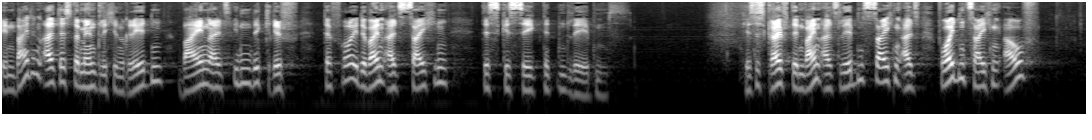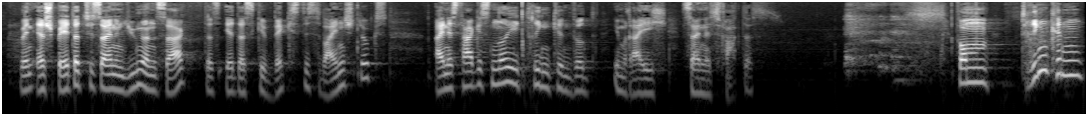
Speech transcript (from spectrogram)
In beiden alttestamentlichen Reden Wein als Inbegriff der Freude, Wein als Zeichen des gesegneten Lebens. Jesus greift den Wein als Lebenszeichen, als Freudenzeichen auf, wenn er später zu seinen Jüngern sagt, dass er das Gewächs des Weinstocks eines Tages neu trinken wird im Reich seines Vaters. Vom Trinken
